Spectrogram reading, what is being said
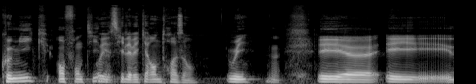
comiques enfantines. Oui, s'il avait 43 ans. Oui, et, euh, et,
